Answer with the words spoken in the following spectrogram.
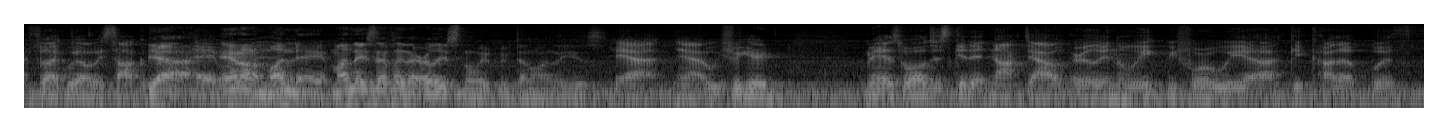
I feel like we always talk about. Yeah, hey, and on a Monday. it. Monday's definitely the earliest in the week we've done one of these. Yeah, yeah. We figured may as well just get it knocked out early in the week before we uh, get caught up with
